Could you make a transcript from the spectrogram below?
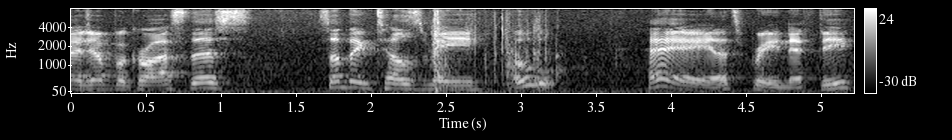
I jump across this? Something tells me. Oh, hey, that's pretty nifty.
